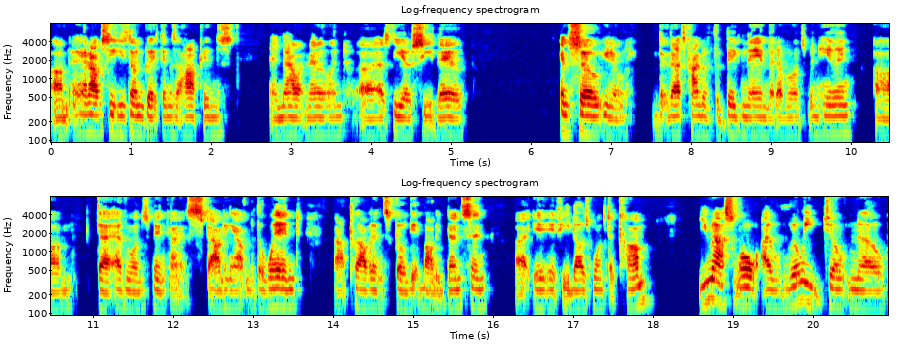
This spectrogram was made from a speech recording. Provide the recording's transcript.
Um, and obviously, he's done great things at Hopkins and now at Maryland uh, as the OC there. And so, you know, th- that's kind of the big name that everyone's been hearing, um, that everyone's been kind of spouting out into the wind. Uh, Providence, go get Bobby Benson uh, if he does want to come. UMass Lowell, I really don't know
